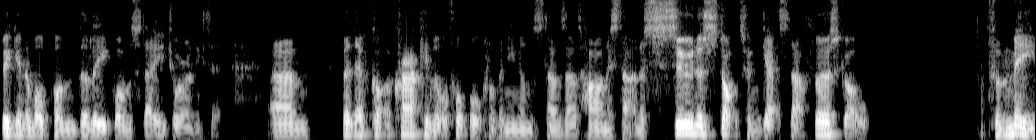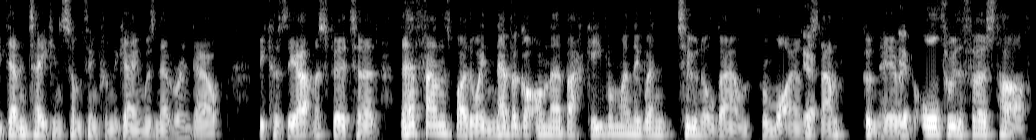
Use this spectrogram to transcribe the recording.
bigging them up on the League One stage or anything. Um, but they've got a cracking little football club, and he understands how to harness that. And as soon as Stockton gets that first goal, for me, them taking something from the game was never in doubt because the atmosphere turned. Their fans, by the way, never got on their back, even when they went 2 0 down, from what I understand. Yeah. Couldn't hear yeah. it all through the first half.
